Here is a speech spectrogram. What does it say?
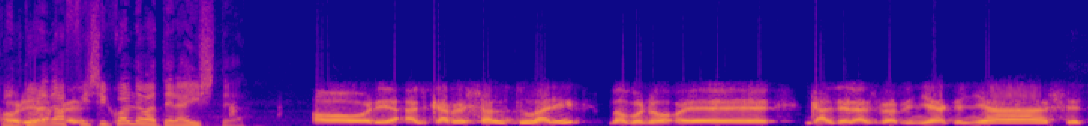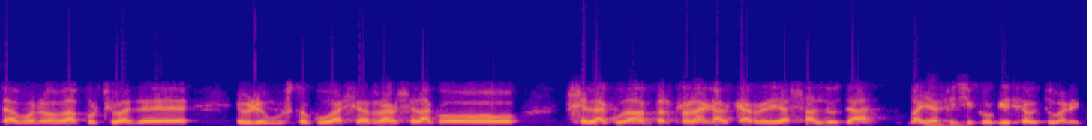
hori Kontua da. da Eh, fiziko alde batera istea. Hori da, alkarre saltu barik, ba, bueno, e, galdera ezberdinak inaz, eta, bueno, ba, purtsu bat e, euren guztoku baserran, zelako, zelako dan pertsonak alkarrea salduta, baina fizikoki zautu barik.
